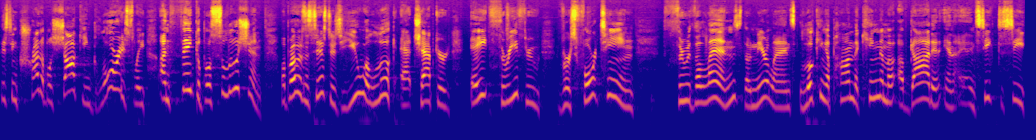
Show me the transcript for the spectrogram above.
This incredible, shocking, gloriously unthinkable solution. Well, brothers and sisters, you will look at chapter 8, 3 through verse 14 through the lens, the near lens, looking upon the kingdom of God and, and, and seek to see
